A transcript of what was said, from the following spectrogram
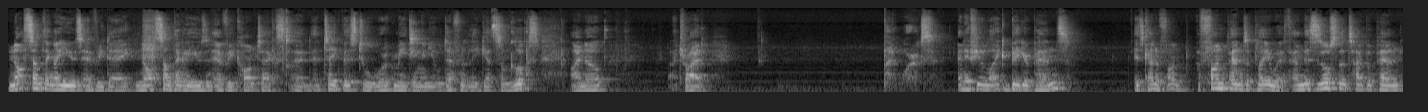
not something I use every day, not something I use in every context. Uh, take this to a work meeting and you'll definitely get some looks. I know, I tried. And if you like bigger pens, it's kind of fun. A fun pen to play with. And this is also the type of pen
